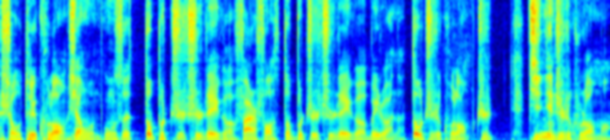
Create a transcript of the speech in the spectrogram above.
首推 Chrome。像我们公司都不支持这个 Firefox，都不支持这个微软的，都支持 Chrome，只仅仅支持 Chrome 吗？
